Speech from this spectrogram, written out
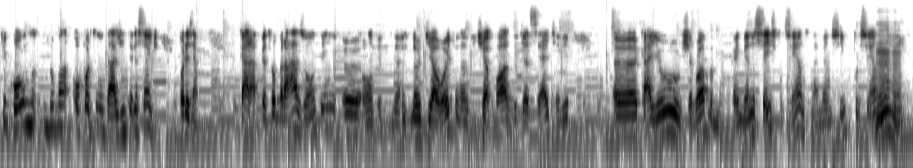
ficou numa oportunidade interessante. Por exemplo, cara, a Petrobras ontem, uh, ontem, no, dia 8, né, no dia após, do dia 7 ali, uh, caiu, chegou a cair menos 6%, né, menos 5%. Uhum.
